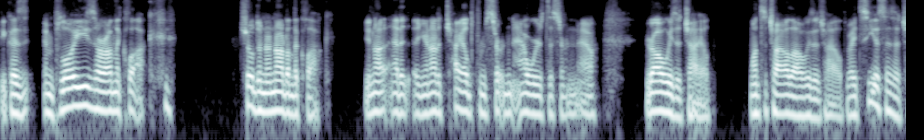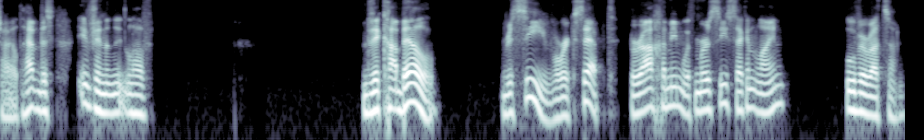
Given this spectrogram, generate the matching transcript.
because employees are on the clock. Children are not on the clock. You're not at a, you're not a child from certain hours to certain hour. You're always a child. Once a child, always a child, right? See us as a child. Have this infinite love. The kabel receive or accept. Barachamim with mercy, second line. Uveratzon.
